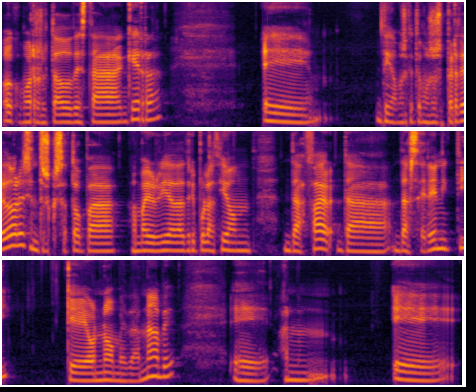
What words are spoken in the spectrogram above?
ou como resultado desta guerra, eh, digamos que temos os perdedores, entre os que se atopa a maioría da tripulación da, Far, da, da Serenity, que é o nome da nave, eh, an, eh,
